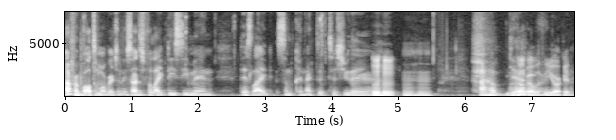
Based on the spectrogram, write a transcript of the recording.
I'm from Baltimore originally, so I just feel like DC men. There's like some connective tissue there. Mm-hmm. Mm-hmm. I'm Yeah. gonna go with New York. And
